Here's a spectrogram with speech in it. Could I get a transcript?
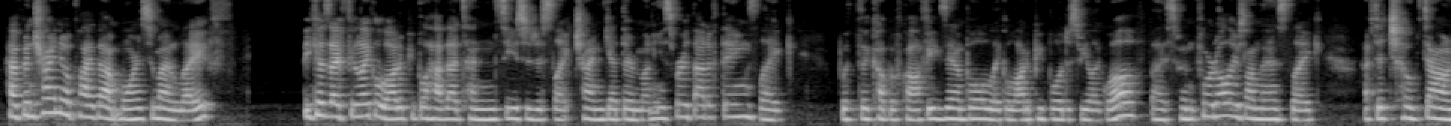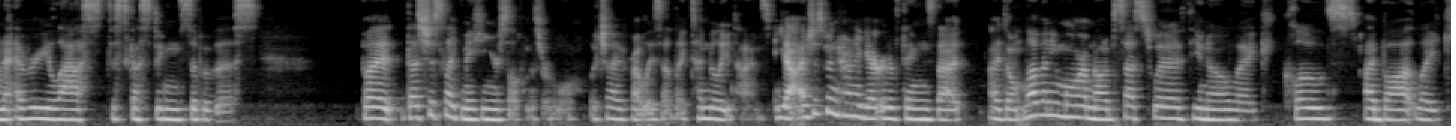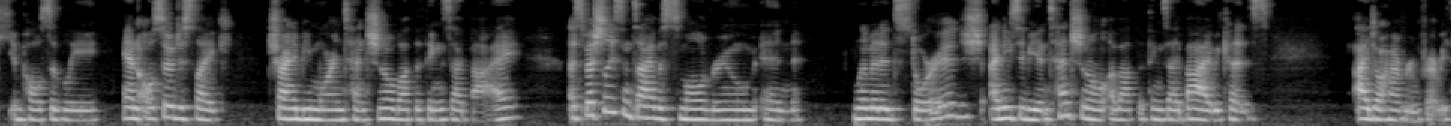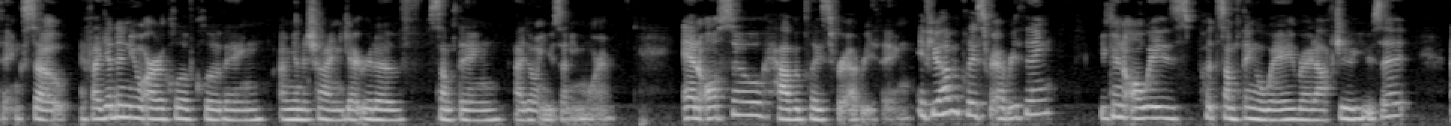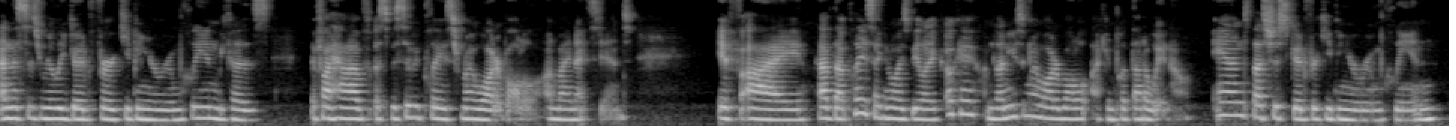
have been trying to apply that more into my life because I feel like a lot of people have that tendency to just like try and get their money's worth out of things, like with the cup of coffee example, like a lot of people just be like, well, I spent four dollars on this, like I have to choke down every last disgusting sip of this. But that's just like making yourself miserable, which I've probably said like 10 billion times. Yeah, I've just been trying to get rid of things that I don't love anymore, I'm not obsessed with, you know, like clothes I bought like impulsively, and also just like trying to be more intentional about the things I buy, especially since I have a small room and limited storage. I need to be intentional about the things I buy because I don't have room for everything. So if I get a new article of clothing, I'm going to try and get rid of something I don't use anymore. And also have a place for everything. If you have a place for everything, you can always put something away right after you use it. And this is really good for keeping your room clean because if I have a specific place for my water bottle on my nightstand, if I have that place, I can always be like, okay, I'm done using my water bottle, I can put that away now and that's just good for keeping your room clean.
